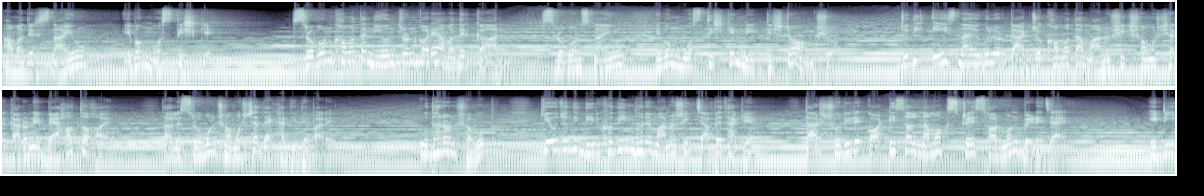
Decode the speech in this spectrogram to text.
আমাদের স্নায়ু এবং মস্তিষ্কে। শ্রবণ ক্ষমতা নিয়ন্ত্রণ করে আমাদের কান, শ্রবণ স্নায়ু এবং মস্তিষ্কের নির্দিষ্ট অংশ। যদি এই স্নায়ুগুলোর কার্যক্ষমতা মানসিক সমস্যার কারণে ব্যাহত হয়, তাহলে শ্রবণ সমস্যা দেখা দিতে পারে। উদাহরণস্বরূপ, কেউ যদি দীর্ঘদিন ধরে মানসিক চাপে থাকেন, তার শরীরে কর্টিসল নামক স্ট্রেস হরমোন বেড়ে যায়। এটি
